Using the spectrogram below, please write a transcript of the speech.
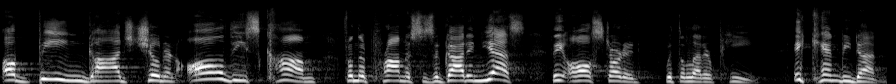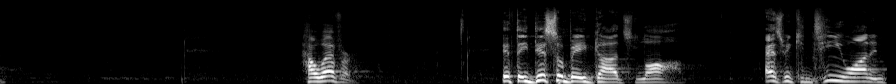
of being God's children. All these come from the promises of God. And yes, they all started with the letter P. It can be done. However, if they disobeyed God's law. As we continue on in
